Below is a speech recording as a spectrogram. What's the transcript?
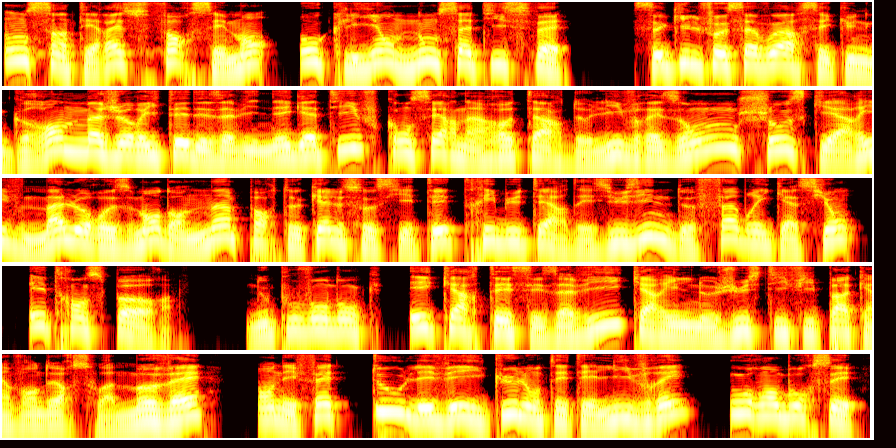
on s'intéresse forcément aux clients non satisfaits. Ce qu'il faut savoir, c'est qu'une grande majorité des avis négatifs concernent un retard de livraison, chose qui arrive malheureusement dans n'importe quelle société tributaire des usines de fabrication et transport. Nous pouvons donc écarter ces avis car ils ne justifient pas qu'un vendeur soit mauvais, en effet tous les véhicules ont été livrés ou remboursés.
